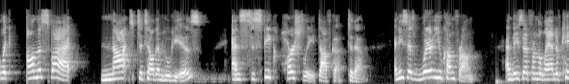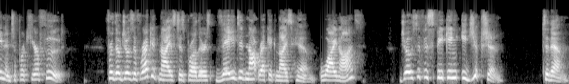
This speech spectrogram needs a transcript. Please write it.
like on the spot not to tell them who he is and to speak harshly, Dafka, to them. And he says, Where do you come from? And they said, From the land of Canaan to procure food. For though Joseph recognized his brothers, they did not recognize him. Why not? Joseph is speaking Egyptian to them.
